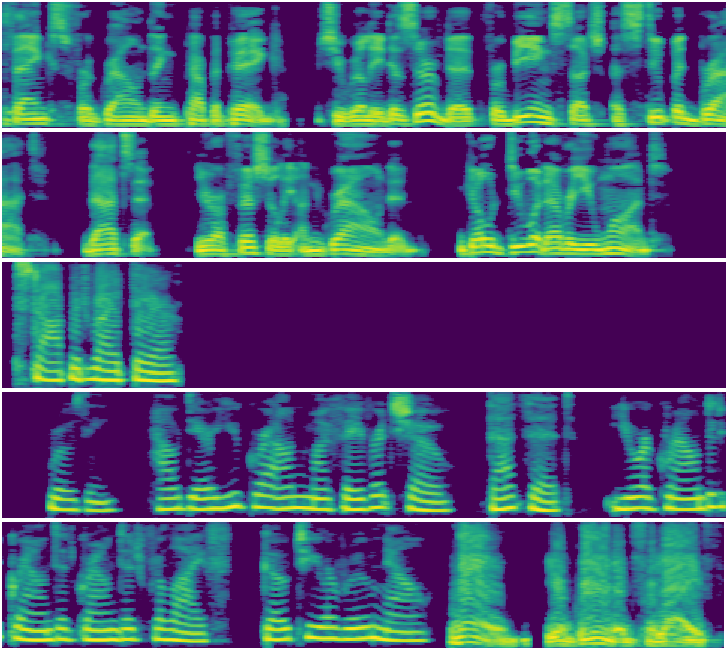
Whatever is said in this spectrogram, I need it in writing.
thanks for grounding Peppa Pig. She really deserved it for being such a stupid brat. That's it. You're officially ungrounded. Go do whatever you want. Stop it right there. Rosie, how dare you ground my favorite show? That's it. You are grounded, grounded, grounded for life. Go to your room now. No, you're grounded for life.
